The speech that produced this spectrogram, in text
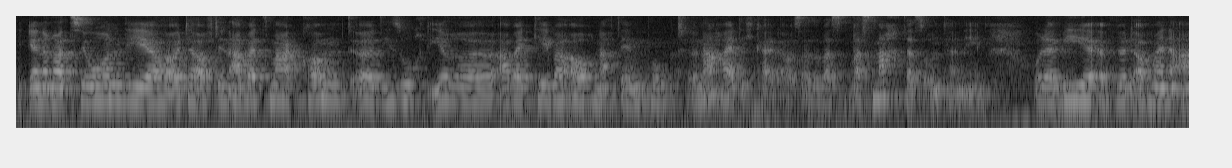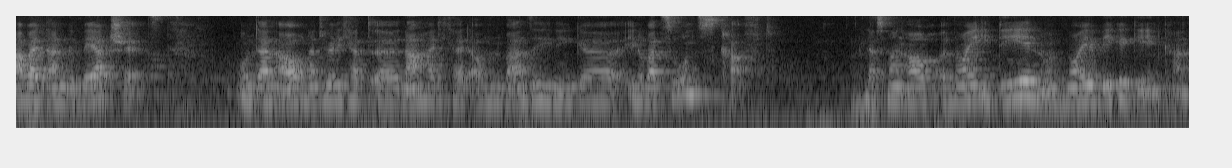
Die Generation, die heute auf den Arbeitsmarkt kommt, äh, die sucht ihre Arbeitgeber auch nach dem Punkt Nachhaltigkeit aus. Also was, was macht das Unternehmen? Oder wie wird auch meine Arbeit dann gewertschätzt? Und dann auch natürlich hat äh, Nachhaltigkeit auch eine wahnsinnige Innovationskraft, mhm. dass man auch neue Ideen und neue Wege gehen kann.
